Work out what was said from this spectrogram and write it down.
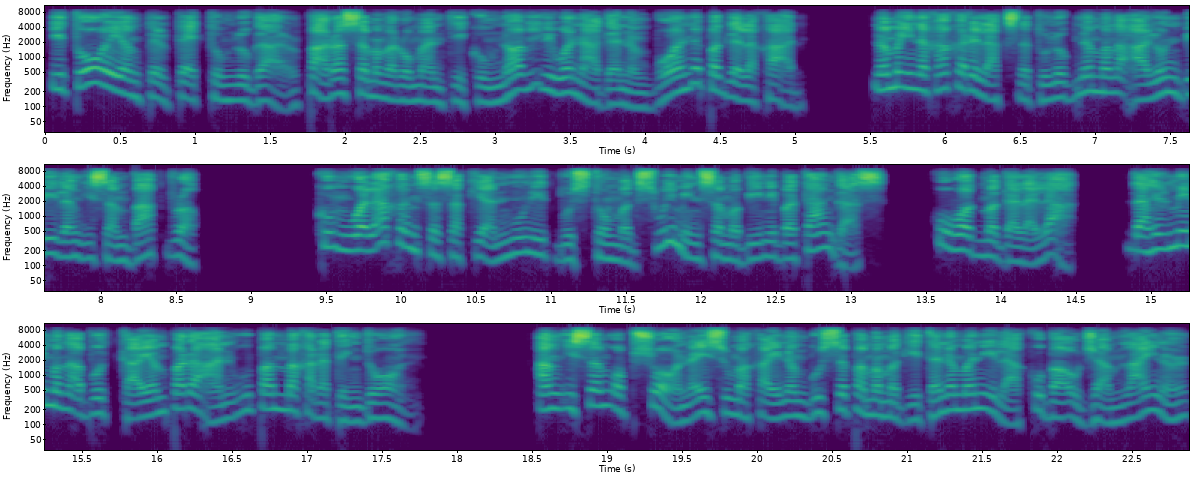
Ito ay ang perpektong lugar para sa mga romantikong naliliwanagan ng buwan na paglalakad na may nakaka-relax na tunog ng mga alon bilang isang backdrop. Kung wala kang sasakyan ngunit gustong mag-swimming sa Mabini, Batangas, huwag mag-alala dahil may mga abot kayang paraan upang makarating doon. Ang isang opsyon ay sumakay ng bus sa pamamagitan ng Manila Cubao Jamliner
